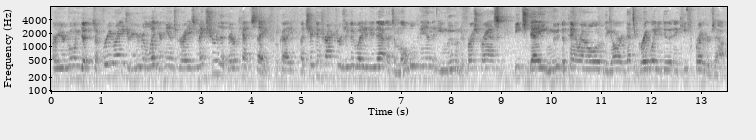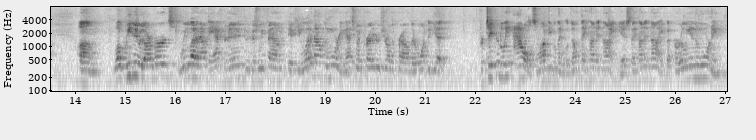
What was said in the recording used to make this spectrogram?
Or you're going to, to free range, or you're going to let your hens graze, make sure that they're kept safe. Okay, a chicken tractor is a good way to do that. That's a mobile pen that you move them to fresh grass each day. You move the pen around all over the yard. That's a great way to do it, and it keeps predators out. Um, what we do with our birds, we let them out in the afternoon because we found if you let them out in the morning, that's when predators are on the prowl. They're wanting to get, particularly owls. A lot of people think, well, don't they hunt at night? Yes, they hunt at night, but early in the morning,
